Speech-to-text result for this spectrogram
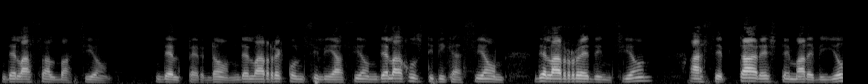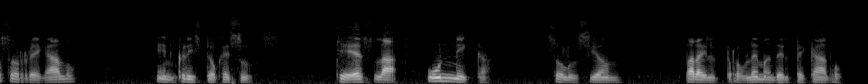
de la salvación, del perdón, de la reconciliación, de la justificación, de la redención, aceptar este maravilloso regalo en Cristo Jesús, que es la única solución para el problema del pecado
